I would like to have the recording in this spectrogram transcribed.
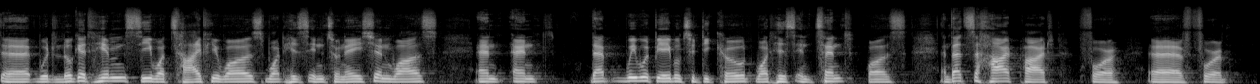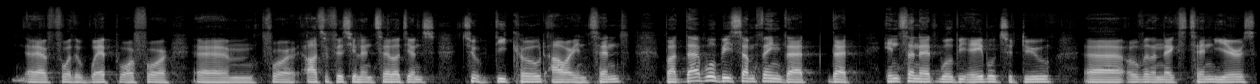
uh, would look at him, see what type he was, what his intonation was, and, and that we would be able to decode what his intent was. And that's the hard part for, uh, for, uh, for the web or for, um, for artificial intelligence to decode our intent. But that will be something that, that internet will be able to do uh, over the next 10 years.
